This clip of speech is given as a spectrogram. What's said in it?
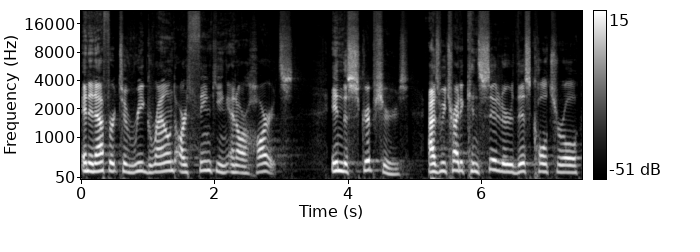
in an effort to reground our thinking and our hearts in the Scriptures as we try to consider this cultural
